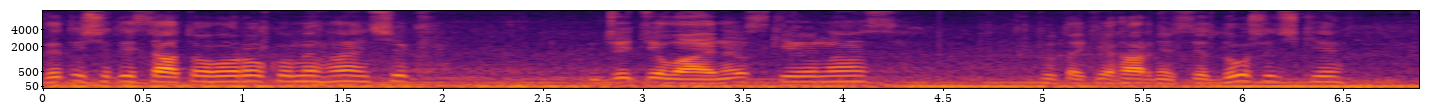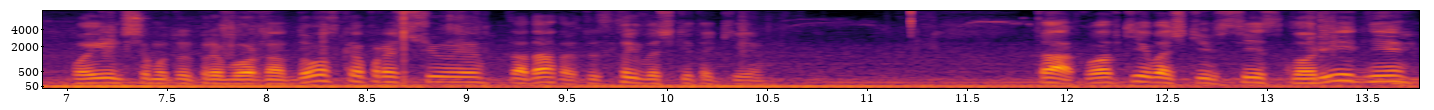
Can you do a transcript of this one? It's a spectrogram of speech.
2010 року меганчик. GT лайнерський у нас. Тут такі гарні всі душечки. По-іншому тут приборна доска працює. Та, да, так, тут стрілочки такі. Так, в автівочки всі склорідні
